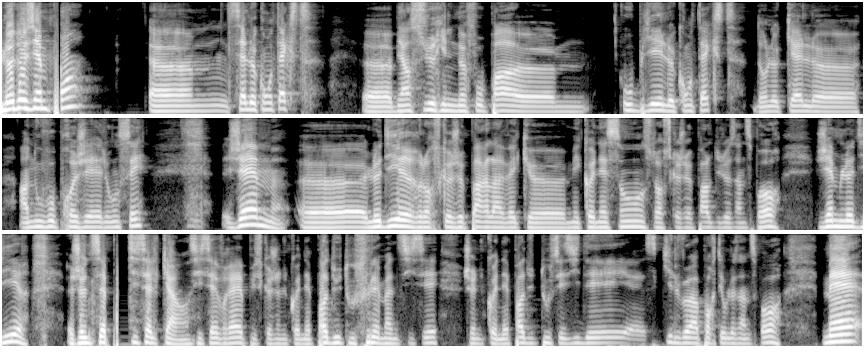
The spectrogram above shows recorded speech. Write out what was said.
Le deuxième point, euh, c'est le contexte. Euh, bien sûr, il ne faut pas euh, oublier le contexte dans lequel un nouveau projet est lancé. J'aime le dire lorsque je parle avec mes connaissances, lorsque je parle du Lausanne Sport. J'aime le dire. Je ne sais pas si c'est le cas, hein, si c'est vrai, puisque je ne connais pas du tout Suleiman Sissé, je ne connais pas du tout ses idées, ce qu'il veut apporter au Lausanne Sport. Mais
